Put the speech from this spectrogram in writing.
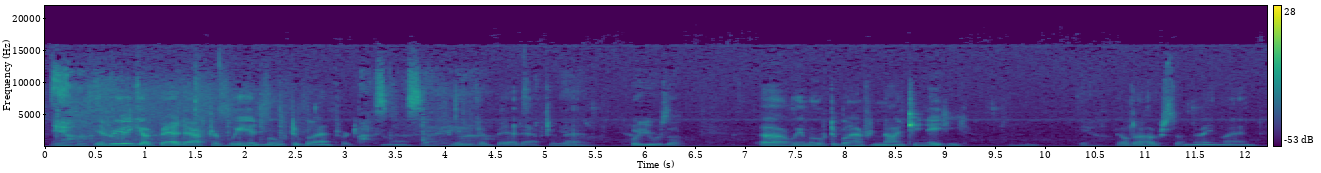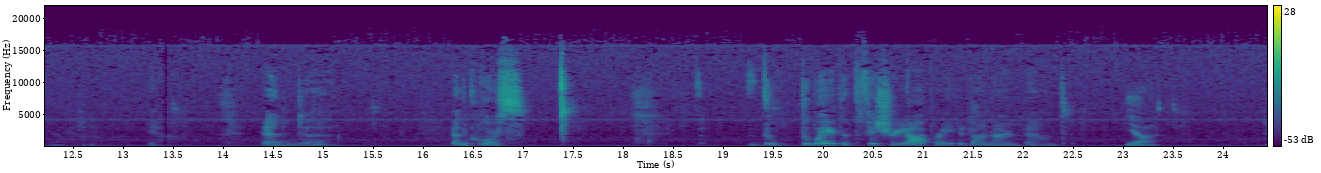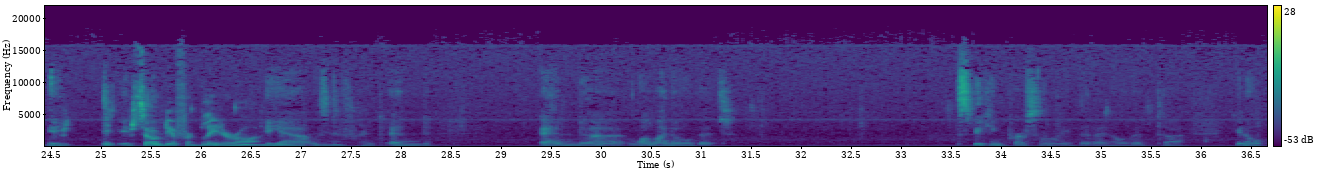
yeah. It really got bad after we had moved to Blandford. I was gonna say, It really got bad after Yeah. What year was that? that. Uh, we moved to Blandford in 1980. Yeah. Built a house on the mainland. Yeah. And uh, and of course the the way that the fishery operated on Ironbound, Yeah, it, it It- was so different later on. yeah, it was yeah. different. And and uh, well, I know that speaking personally, that I know that uh, you know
